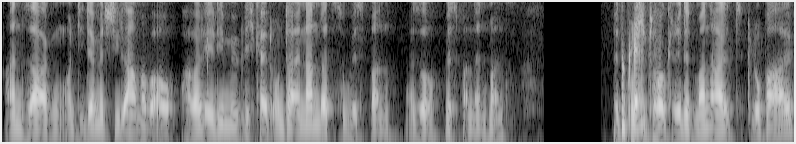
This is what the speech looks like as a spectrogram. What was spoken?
ansagen. Und die Damage-Dealer haben aber auch parallel die Möglichkeit, untereinander zu whispern. Also whispern nennt man es. Mit Okay. Push-to-Talk redet man halt global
